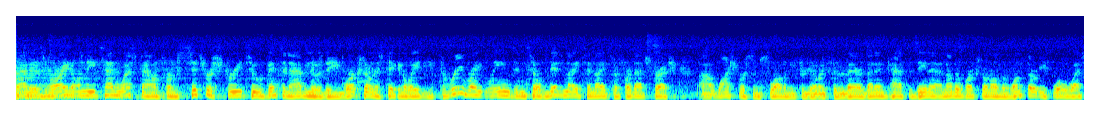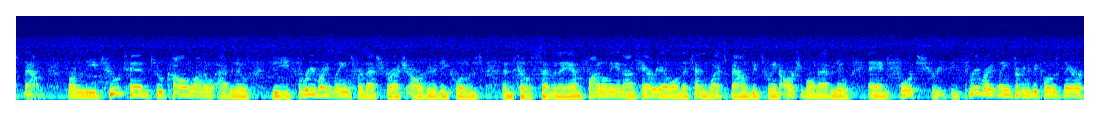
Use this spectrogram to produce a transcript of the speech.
That is right on the 10 westbound from Citrus Street to Vincent Avenue. The work zone has taken away the three right lanes until midnight tonight. So for that stretch, uh, watch for some slowing if you're going through there. Then in Pasadena, another work zone on the 134 westbound. From the 210 to Colorado Avenue, the three right lanes for that stretch are going to be closed until 7 a.m. Finally, in Ontario, on the 10 westbound between Archibald Avenue and 4th Street, the three right lanes are going to be closed there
